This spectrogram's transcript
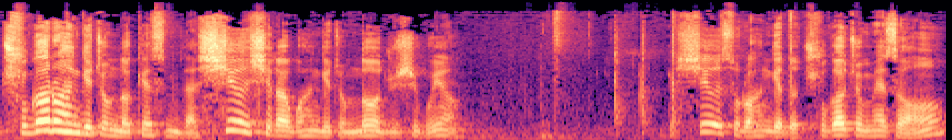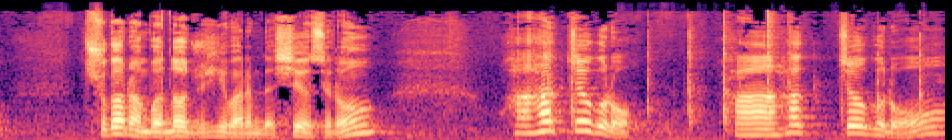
추가로 한 개 좀 넣겠습니다. 시읒이라고 한 개 좀 넣어주시고요. 시읒으로 한 개 더 추가 좀 해서 추가로 한번 넣어주시기 바랍니다. 시읒으로. 화학적으로, 화학적으로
